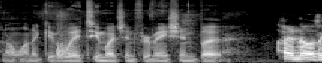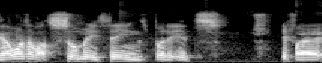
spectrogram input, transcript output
I don't want to give away too much information, but I know. It's like I want to talk about so many things, but it's if I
